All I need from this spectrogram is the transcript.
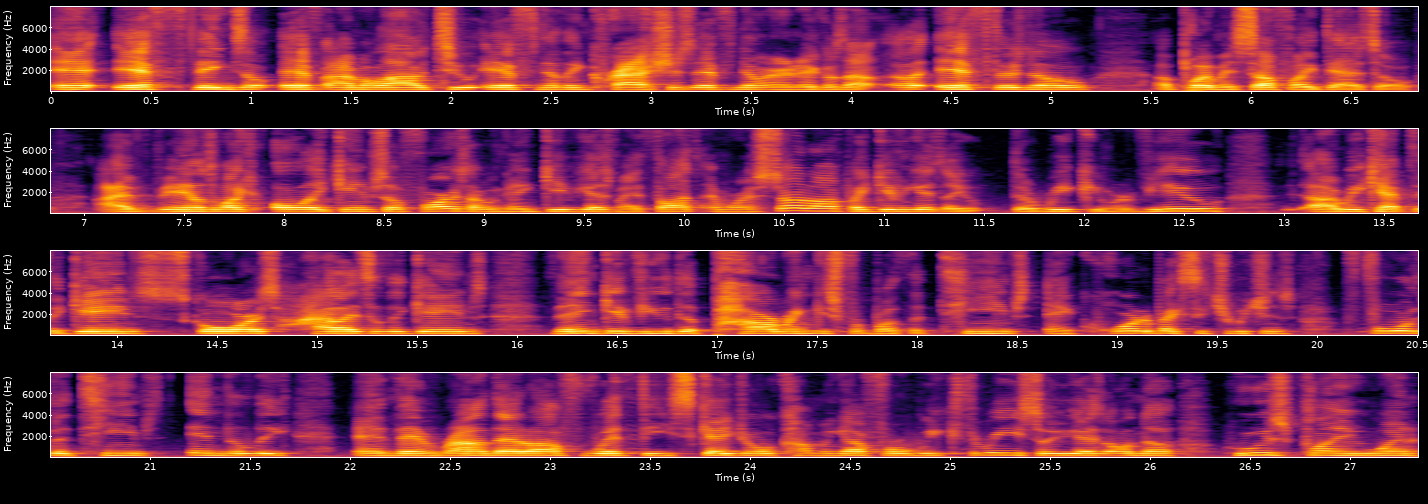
If things, if I'm allowed to, if nothing crashes, if no internet goes out, uh, if there's no appointment, stuff like that. So I've been able to watch all eight games so far, so I'm going to give you guys my thoughts, and we're going to start off by giving you guys like the week in review, uh, recap the games, scores, highlights of the games, then give you the power rankings for both the teams and quarterback situations for the teams in the league, and then round that off with the schedule coming up for week three, so you guys all know who's playing when,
